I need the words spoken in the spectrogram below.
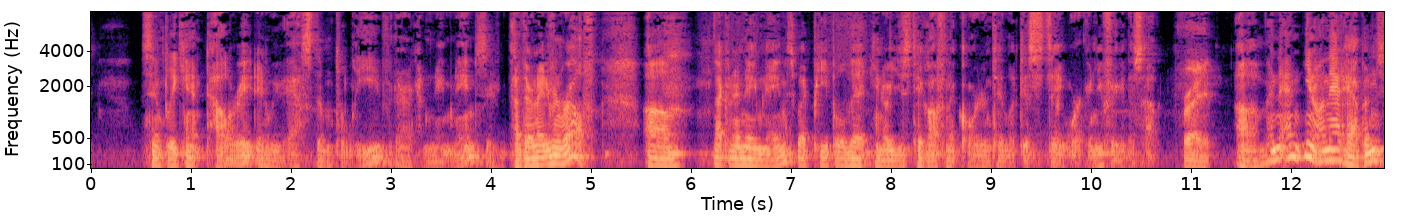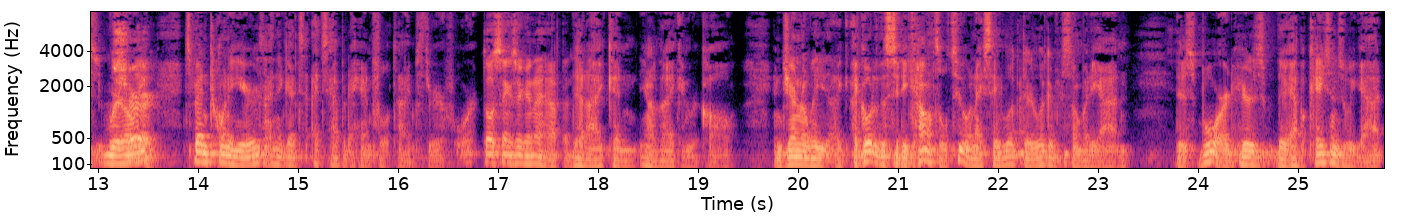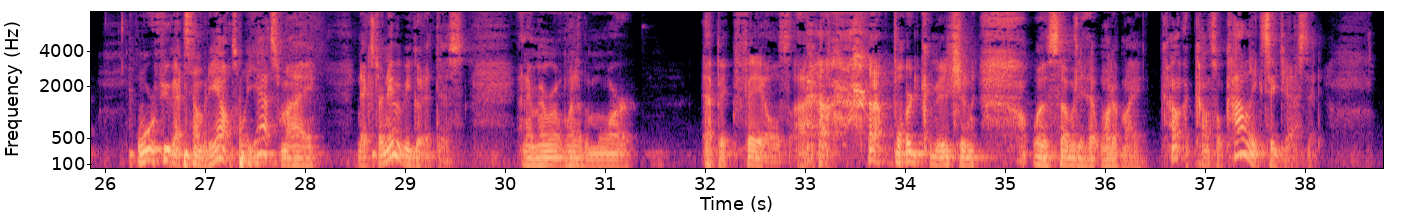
simply can't tolerate, and we've asked them to leave. They're not going to name names. They're, they're not even Ralph. Um, not going to name names, but people that you know you just take off in the corner and say, "Look, this ain't working. You figure this out." Right. Um, and, and, you know, and that happens really. Sure. It's been 20 years. I think it's, it's happened a handful of times, three or four Those things are going to happen. that I can, you know, that I can recall. And generally, I, I go to the city council too, and I say, look, they're looking for somebody on this board. Here's the applications we got. Or if you got somebody else, well, yes, my next door neighbor would be good at this. And I remember one of the more epic fails on a board commission was somebody that one of my co- council colleagues suggested.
